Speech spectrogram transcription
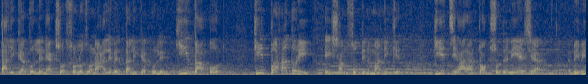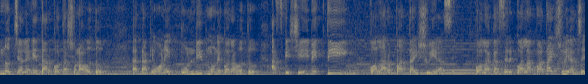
তালিকা করলেন, একশো ষোলো জন আলেমের তালিকা করলেন। কি দাপট, কি বাহাদুরি এই শামসুদ্দিন মানিকের। কি চেহারা টকশোতে নিয়ে এসে বিভিন্ন চ্যানেলে তার কথা শোনা হতো তাকে অনেক পণ্ডিত মনে করা হতো। আজকে সেই ব্যক্তি কলার পাতায় শুয়ে আছে কলা গাছের কলা পাতায় শুয়ে আছে।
